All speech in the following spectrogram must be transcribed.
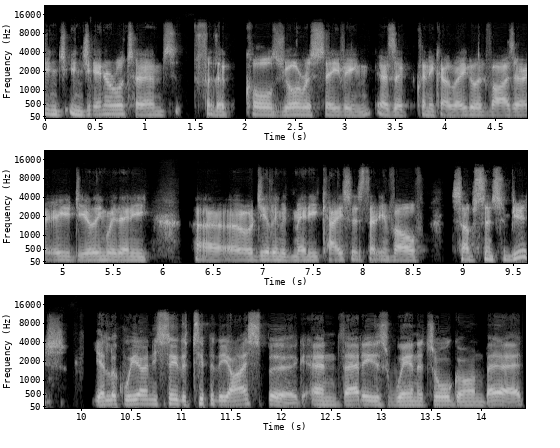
in, in general terms, for the calls you're receiving as a clinico legal advisor, are you dealing with any uh, or dealing with many cases that involve substance abuse? Yeah, look, we only see the tip of the iceberg, and that is when it's all gone bad,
